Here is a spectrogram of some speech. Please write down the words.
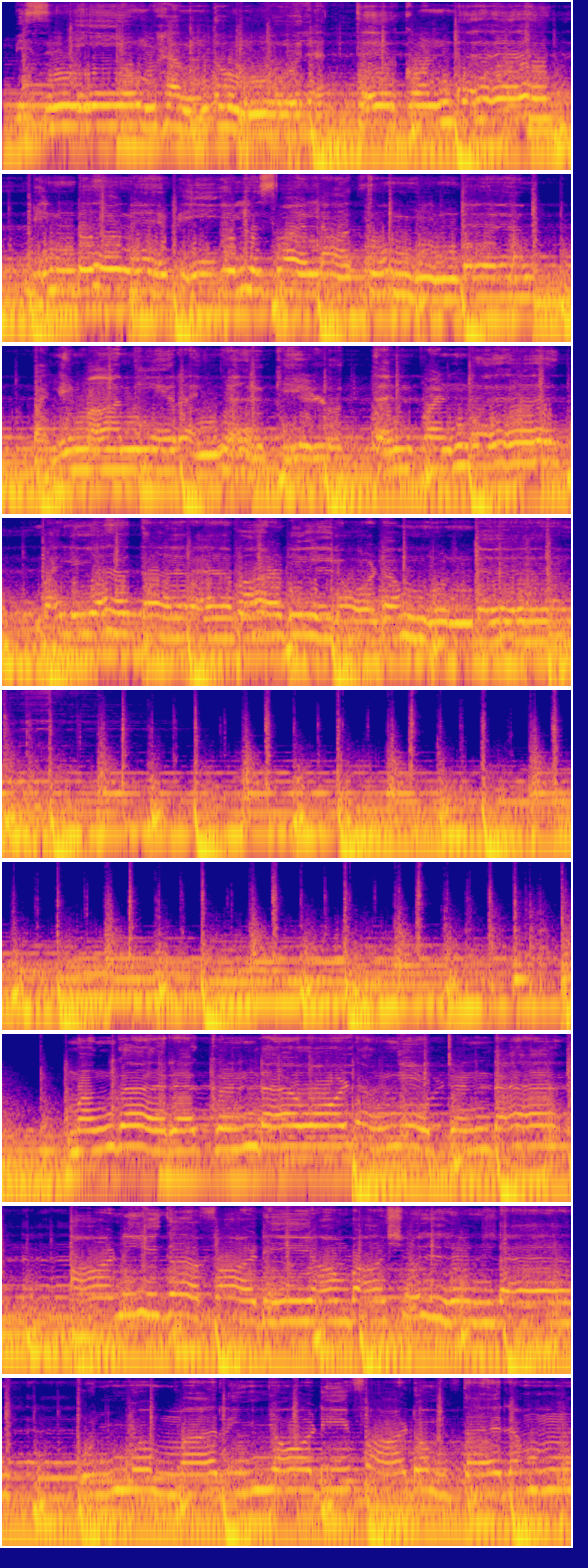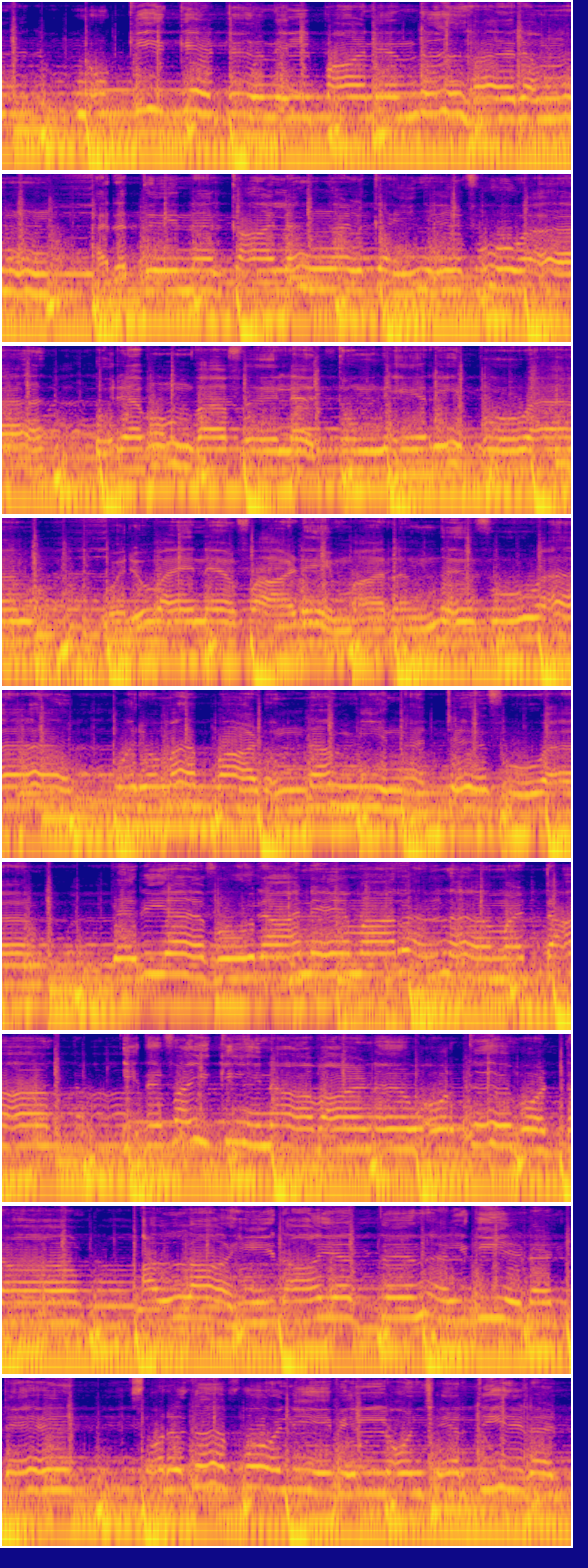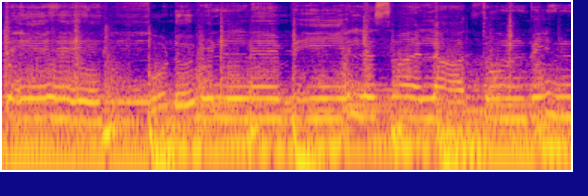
ബിസ്മിയും ഹംദും മൂരത്ത് കൊണ്ട് ഉണ്ട് നബിയിൽ സ്വലാത്തും ഉണ്ട് വലിമ നിറഞ്ഞ കീഴുത്തൻ പണ്ട് വലിയ തറവാടിലോടം ഉണ്ട്. മങ്കരക്കുണ്ട ഓടങ്ങേറ്റണ്ട. ആണിക പാടിയാമ്പാശുല്ലുണ്ട് കുഞ്ഞും മറിഞ്ഞോടി പാടും തരം. നോക്കി കേട്ട് നിൽപ്പാൻ എന്ത് ഹരം. ഹരത്തിന് കാലങ്ങൾ കഴിഞ്ഞ് പൂവ. ഉരവും വഫലത്തും നേറിപ്പൂവാം. പാടി മറന്ന് പൂവ ഒരുമ പാടും തമ്മി നറ്റ് പൂവ പെരിയ പൂരാനെ മറന്ന മട്ട. ഇത് ഫൈക്കീനാവാണ് ഓർക്ക് പൊട്ട. അല്ലാഹിദായത്ത് നൽകിയിടട്ടെ. സ്വർഗ പോലി വില്ലോൻ നബിയിൽ സ്വലാത്തും പിണ്ട്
